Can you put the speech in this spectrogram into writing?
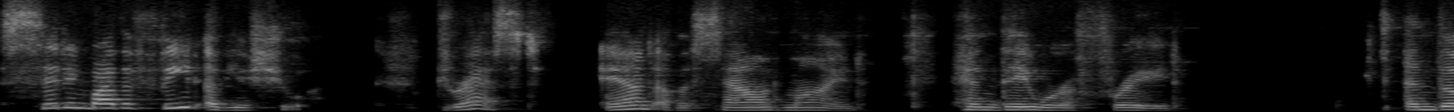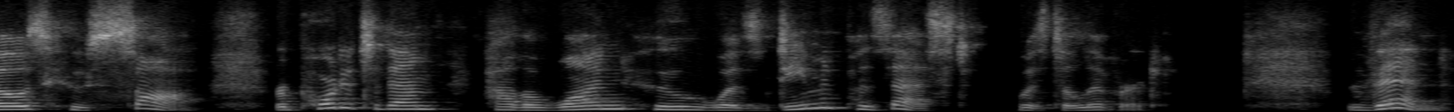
sitting by the feet of Yeshua, dressed and of a sound mind. And they were afraid. And those who saw reported to them how the one who was demon possessed was delivered. Then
